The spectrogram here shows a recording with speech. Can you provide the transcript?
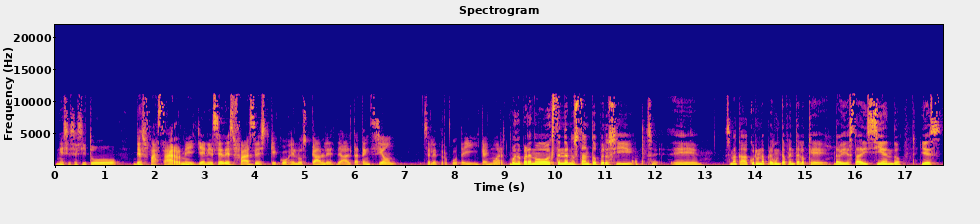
necesito desfasarme y en ese desfase es que coge los cables de alta tensión, se le trocuta y cae muerto. Bueno, para no extendernos tanto, pero sí se, eh, se me acaba de ocurrir una pregunta frente a lo que David está diciendo y es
